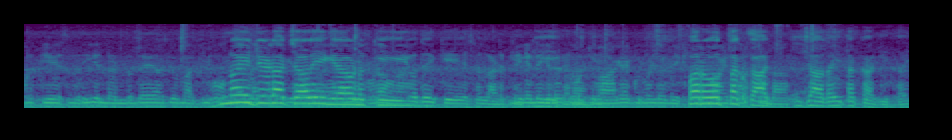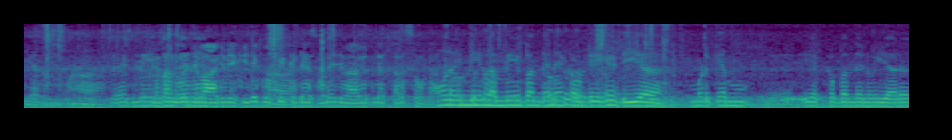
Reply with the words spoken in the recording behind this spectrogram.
ਹੁਣ ਕੇਸ ਲੜੀਏ ਲੰਡਨ ਦੇ ਆ ਜੋ ਮਰਜ਼ੀ ਹੋ ਨਹੀਂ ਜਿਹੜਾ 40 ਗਿਆ ਹੁਣ ਕੀ ਉਹਦੇ ਕੇਸ ਲੜ ਕੇ ਨਿਕਲ ਕੀ ਨਿਕਲ ਕਰਾਂਗੇ। ਜਵਾ ਗਿਆ ਗੁਰੂ ਜੀ ਦੇਖੀ ਪਰ ਉਹ ਧੱਕਾ ਜ਼ਿਆਦਾ ਹੀ ਧੱਕਾ ਕੀਤਾ ਯਾਰ। ਹਾਂ। ਇੰਨੀ ਬੰਦੇ ਨੇ ਜਵਾਕ ਵੇਖੀ ਜੇ ਗੋਪੀ ਕਿੱਡੇ ਸੋਹਣੇ ਜਵਾਕ ਕਿੱਡਾ ਤਰਸ ਆਉਂਦਾ। ਹੁਣ ਇੰਨੀ ਲੰਮੀ ਬੰਦੇ ਨੇ ਕੌਡੀ ਖੇਡੀ ਆ ਮੁੜ ਕੇ ਇੱਕ ਬੰਦੇ ਨੂੰ ਯਾਰ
